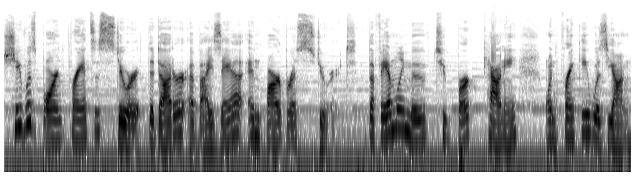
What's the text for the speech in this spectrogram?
She was born Frances Stewart, the daughter of Isaiah and Barbara Stewart. The family moved to Burke County when Frankie was young,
